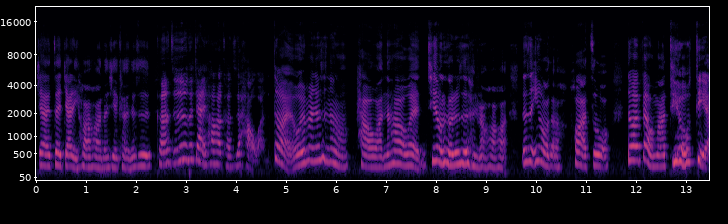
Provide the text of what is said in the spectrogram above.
在在家里画画那些，可能就是可能只是在家里画画，可能只是好玩的。对，我原本就是那种好玩，然后我也其实我那时候就是很喜欢画画，但是因为我的画作都会被我妈 丢掉。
